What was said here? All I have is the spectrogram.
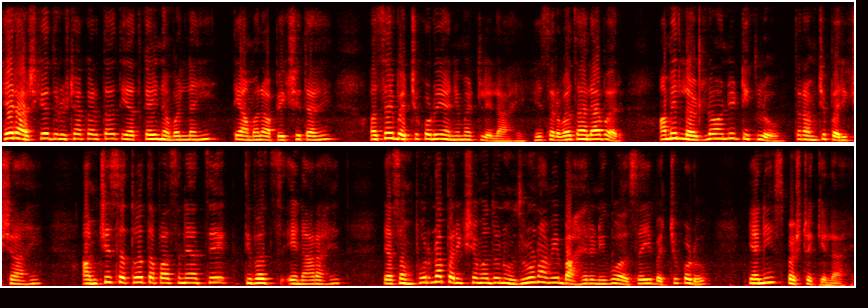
हे राजकीयदृष्ट्या करतात यात काही नवल नाही ते आम्हाला अपेक्षित आहे असंही बच्चू कडू यांनी म्हटलेलं आहे. हे सर्व झाल्यावर आम्ही लढलो आणि टिकलो तर आमची परीक्षा आहे. आमची सत्व तपासण्याचे दिवस येणार आहेत. या संपूर्ण परीक्षेमधून उजळून आम्ही बाहेर निघू असंही बच्चू कडू यांनी स्पष्ट केलं आहे.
